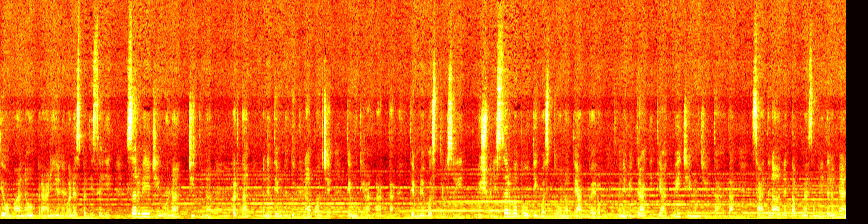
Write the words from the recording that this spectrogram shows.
તેઓ માનવ, પ્રાણી અને વનસ્પતિ સહિત સર્વે જીવોના જીતના કરતા અને તેમને દુઃખ ના પહોંચે તેવું ધ્યાન રાખતા. તેમણે વસ્ત્રો સહિત વિશ્વની સર્વ ભૌતિક વસ્તુઓનો ત્યાગ કર્યો અને વિતરાગી ત્યાગમય જીવન જીવતા હતા. સાધના અને તપના સમય દરમિયાન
